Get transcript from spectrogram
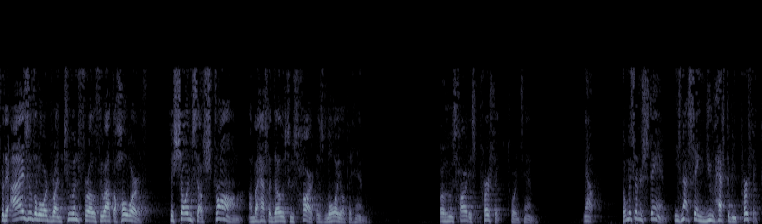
For the eyes of the Lord run to and fro throughout the whole earth to show himself strong on behalf of those whose heart is loyal to him or whose heart is perfect towards him. Now, don't misunderstand. He's not saying you have to be perfect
